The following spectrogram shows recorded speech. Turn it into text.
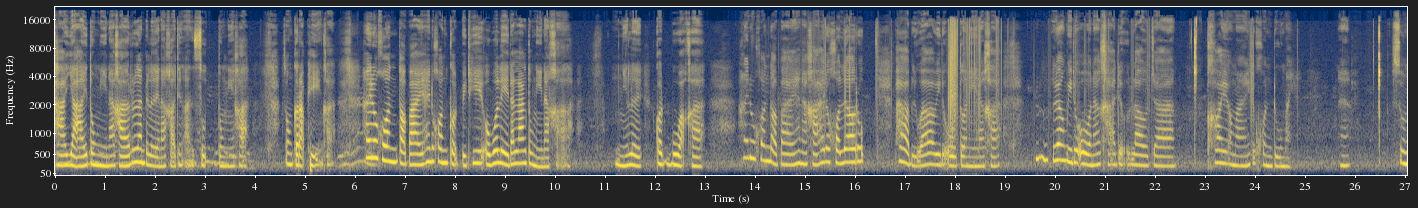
คะ ย้ายตรงนี้นะคะ เลื่อนไปเลยนะคะ ถึงอันสุดตรงนี้ค่ะ ตรงกระเพงค่ะ ให้ทุกคนต่อไปให้ทุกคนกดไปที่ overlay ด้านล่างตรงนี้นะคะ นี้เลยกดบวกค่ะ ให้ทุกคนต่อไปนะคะ ให้ทุกคนเลือกรูปภาพหรือว่าวิดีโอตัวนี้นะคะ เรื่องวิดีโอนะคะ เดี๋ยวเราจะค่อยเอามาให้ทุกคนดูใหม่นะซูม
